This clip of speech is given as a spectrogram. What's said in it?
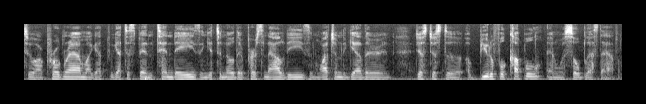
to our program. I got we got to spend ten days and get to know their personalities and watch them together, and just just a, a beautiful couple. And we're so blessed to have them.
